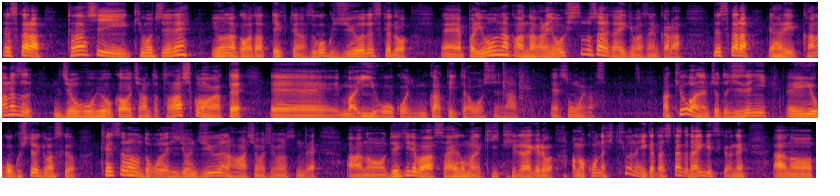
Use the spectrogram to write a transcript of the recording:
ですから正しい気持ちでね世の中を渡っていくというのはすごく重要ですけど、えー、やっぱり世の中の流れに押しつぶされてはいけませんからですからやはり必ず情報評価をちゃんと正しく曲がって、えー、まあ、いい方向に向かっていったらほしいなと、えー、そう思います。まあ、今日はねちょっと事前に予告しておきますけど結論のところで非常に重要な話をしますんであのできれば最後まで聞いていただければあ、ま、こんな卑怯な言い方したくないんですけどねあの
